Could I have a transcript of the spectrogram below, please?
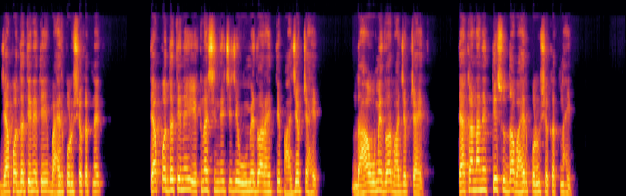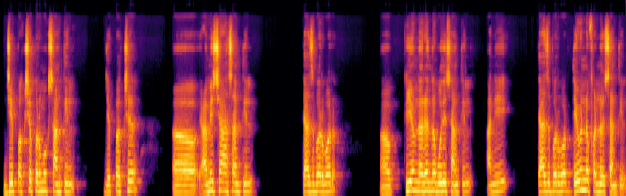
ज्या पद्धतीने ते बाहेर पडू शकत नाहीत त्या पद्धतीने एकनाथ शिंदेचे जे उमेदवार आहेत ते भाजपचे आहेत. दहा उमेदवार भाजपचे आहेत. त्या कारणाने ते सुद्धा बाहेर पडू शकत नाहीत. जे पक्षप्रमुख सांगतील जे पक्ष अमित शहा सांगतील त्याचबरोबर पी एम नरेंद्र मोदी सांगतील आणि त्याचबरोबर देवेंद्र फडणवीस सांगतील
